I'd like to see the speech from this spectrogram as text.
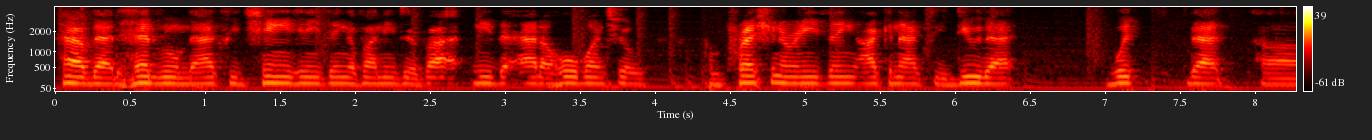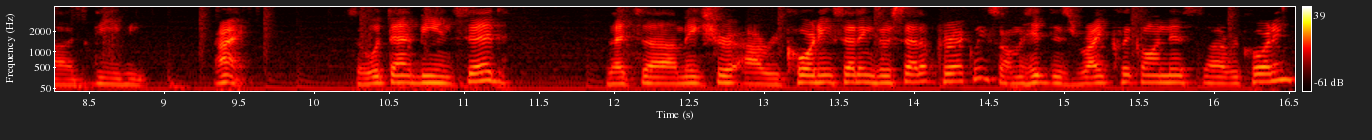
have that headroom to actually change anything if I need to. If I need to add a whole bunch of compression or anything, I can actually do that with that uh. All right. So with that being said, let's uh, make sure our recording settings are set up correctly. So I'm gonna hit this right click on this uh, recording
